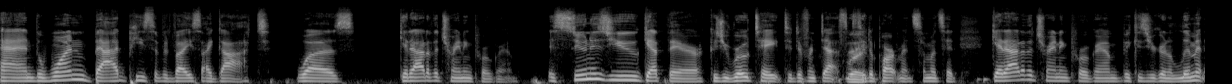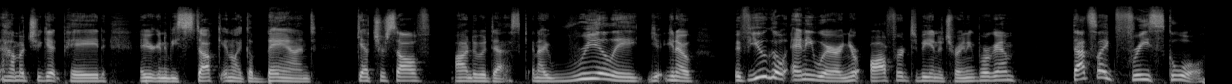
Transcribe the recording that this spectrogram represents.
And the one bad piece of advice I got was get out of the training program. As soon as you get there, because you rotate to different desks, to Right. departments, someone said, get out of the training program because you're going to limit how much you get paid and you're going to be stuck in like a band. Get yourself onto a desk. And I really, you, you know, if you go anywhere and you're offered to be in a training program, that's like free school.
